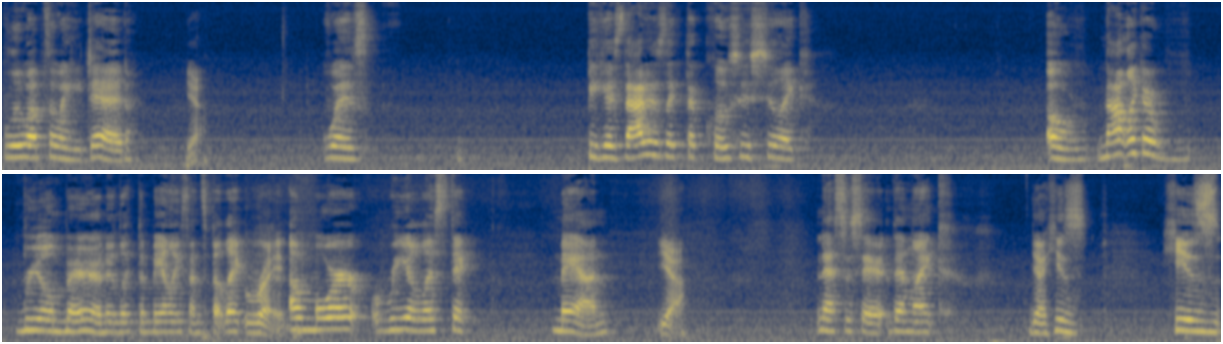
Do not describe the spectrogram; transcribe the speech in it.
blew up the way he did. Yeah. Was because that is like the closest to like oh not like a real man in like the manly sense but like Right. a more realistic man Yeah. necessary than like Yeah, he's he's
